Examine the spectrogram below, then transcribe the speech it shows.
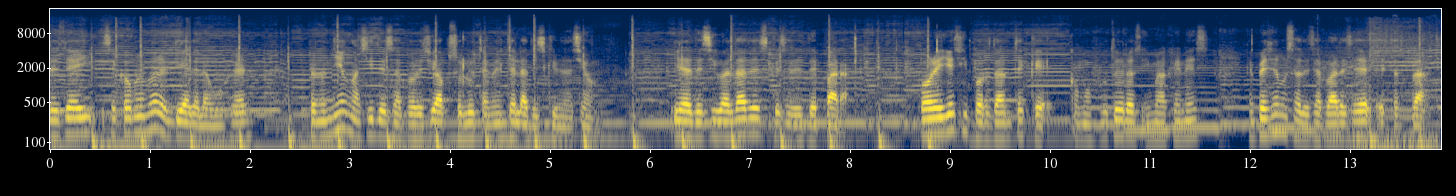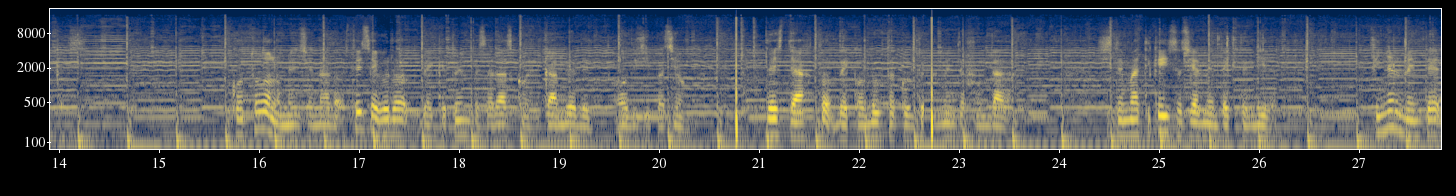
Desde ahí se conmemora el Día de la Mujer pero ni aún así desapareció absolutamente la discriminación y las desigualdades que se les depara. Por ello es importante que, como futuras imágenes, empecemos a desaparecer estas prácticas. Con todo lo mencionado, estoy seguro de que tú empezarás con el cambio de, o disipación de este acto de conducta culturalmente fundada, sistemática y socialmente extendida. Finalmente,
